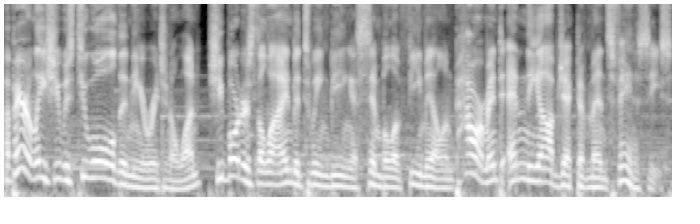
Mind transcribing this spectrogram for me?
Apparently, she was too old in the original one. She borders the line between being a symbol of female empowerment and the object of men's fantasies.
